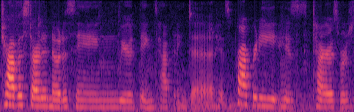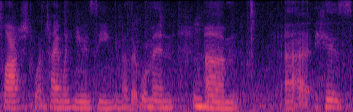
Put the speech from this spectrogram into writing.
Travis started noticing weird things happening to his property. His tires were slashed one time when he was seeing another woman. Mhm. Um, uh, his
